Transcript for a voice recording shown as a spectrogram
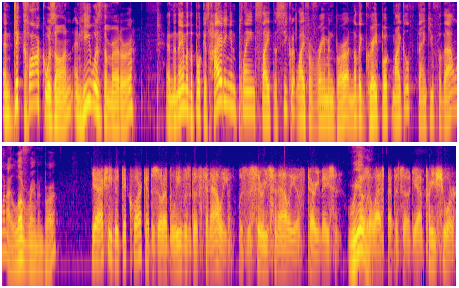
and Dick Clark was on, and he was the murderer. And the name of the book is Hiding in Plain Sight The Secret Life of Raymond Burr. Another great book, Michael. Thank you for that one. I love Raymond Burr. Yeah, actually, the Dick Clark episode, I believe, was the finale, was the series finale of Perry Mason. That was Really? the last episode. Yeah, I'm pretty sure.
